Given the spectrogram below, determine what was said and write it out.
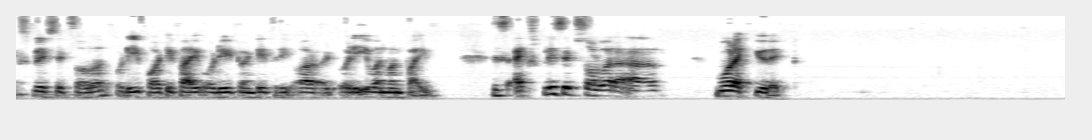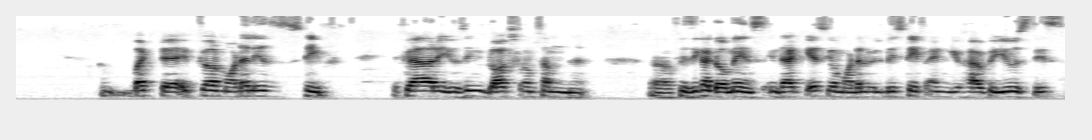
explicit solver ODE 45 ODE 23 or ODE 115 this explicit solver are more accurate. But uh, if your model is stiff if you are using blocks from some uh, physical domains in that case your model will be stiff and you have to use this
